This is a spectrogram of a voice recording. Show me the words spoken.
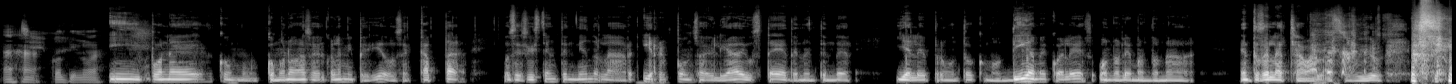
Ajá, Sí. continúa. Y pone como, ¿cómo no vas a saber cuál es mi pedido? O sea, capta, o sea, si está entendiendo la irresponsabilidad de usted de no entender. Y él le preguntó como, dígame cuál es, o no le mandó nada. Entonces la chavala subió. Sí,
